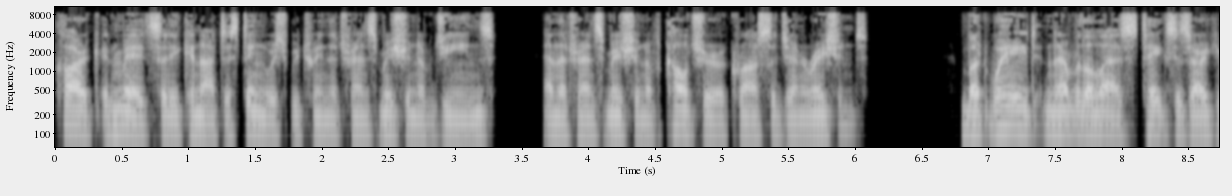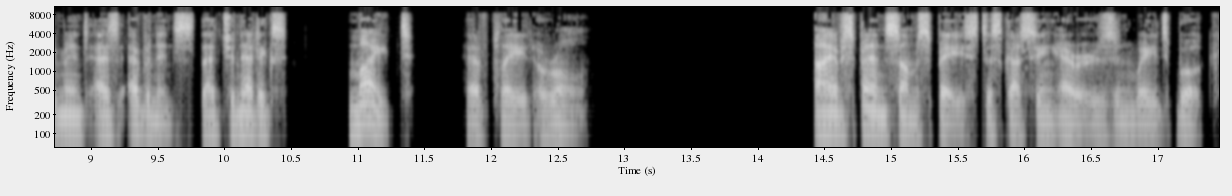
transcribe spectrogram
Clark admits that he cannot distinguish between the transmission of genes and the transmission of culture across the generations. But Wade nevertheless takes his argument as evidence that genetics might have played a role. I have spent some space discussing errors in Wade's book,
